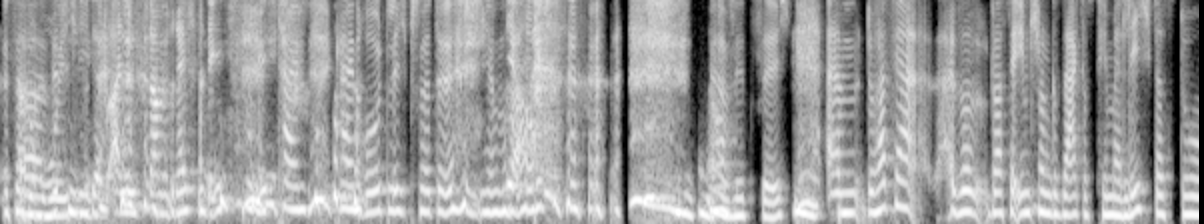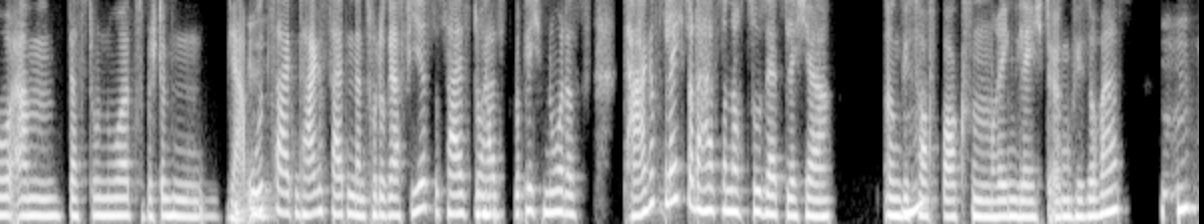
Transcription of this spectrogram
ist er äh, beruhigt. wissen die, dass alles da mit rechten Dingen zugeht. Kein, kein Rotlichtviertel in ihrem ja. Haus. genau. Ja, witzig. Ähm, du hast ja, also du hast ja eben schon gesagt, das Thema Licht, dass du, ähm, dass du nur zu bestimmten ja, mhm. Uhrzeiten, Tageszeiten dann fotografierst. Das heißt, du mhm. hast wirklich nur das Tageslicht oder hast du noch zusätzliche irgendwie mhm. Softboxen, Regenlicht, irgendwie sowas? Mhm.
